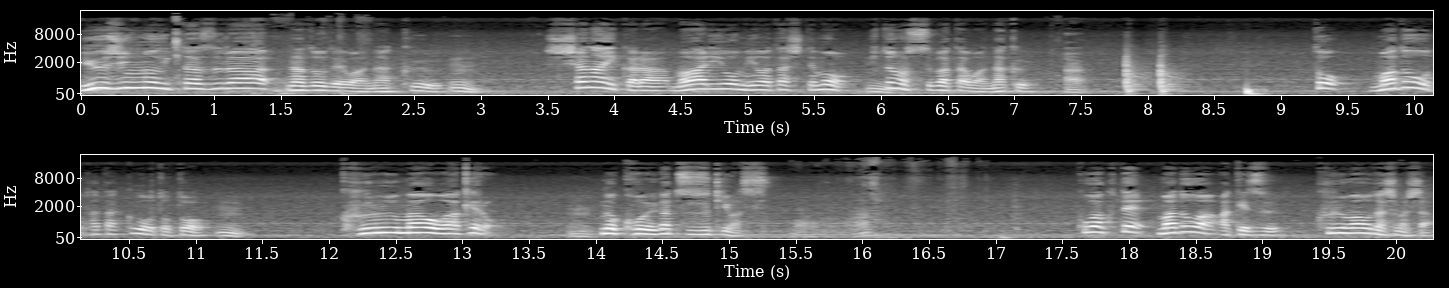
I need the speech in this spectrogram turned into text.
友人のいたずらなどではなく、うん。車内から周りを見渡しても人の姿はなく、はいと窓を叩く音とうん。車を開けろの声が続きます。なるほどな怖くて窓は開けず車を出しました。うん。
